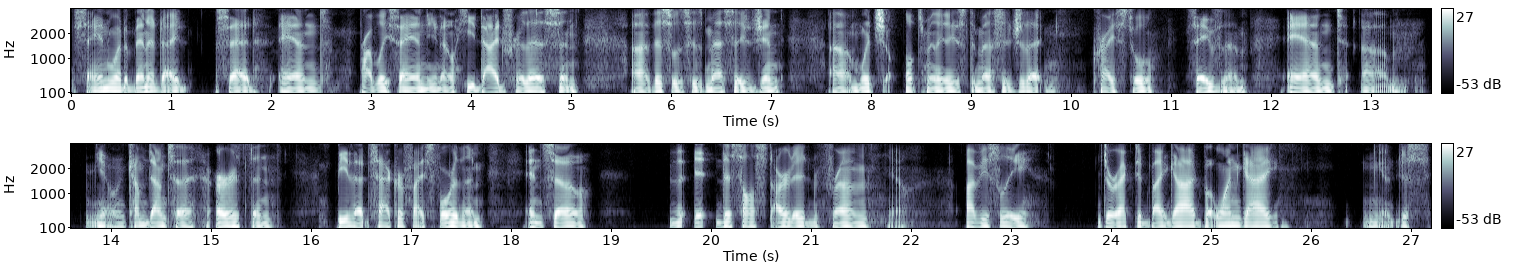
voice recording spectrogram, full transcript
saying what Abinadi said and probably saying, you know, he died for this and uh, this was his message and um, which ultimately is the message that Christ will save them. And um, you know and come down to earth and be that sacrifice for them. And so it, this all started from you know obviously directed by God but one guy you know just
